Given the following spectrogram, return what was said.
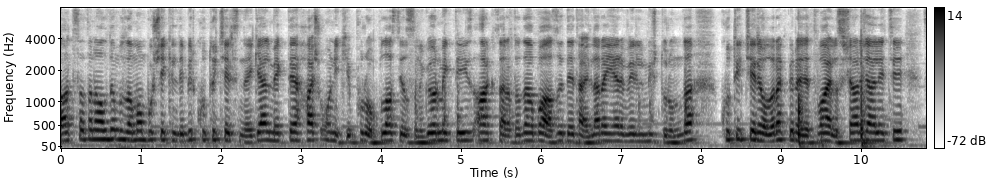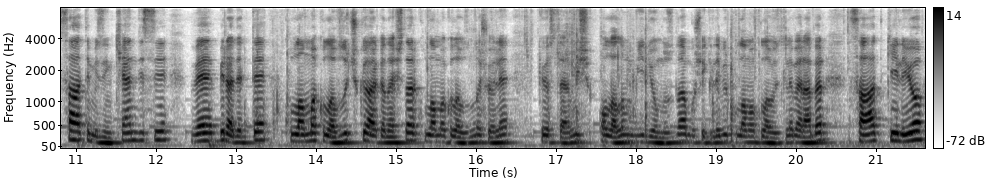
Saat satın aldığımız zaman bu şekilde bir kutu içerisinde gelmekte. H12 Pro Plus yazısını görmekteyiz. Arka tarafta da bazı detaylara yer verilmiş durumda. Kutu içeriği olarak bir adet wireless şarj aleti, saatimizin kendisi ve bir adet de kullanma kılavuzu çıkıyor arkadaşlar. Kullanma kılavuzunu da şöyle göstermiş olalım videomuzda. Bu şekilde bir kullanma kılavuzu ile beraber saat geliyor.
